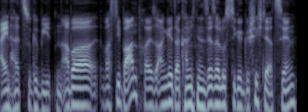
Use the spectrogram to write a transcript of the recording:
Einheit zu gebieten. Aber was die Bahnpreise angeht, da kann ich eine sehr, sehr lustige Geschichte erzählen.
